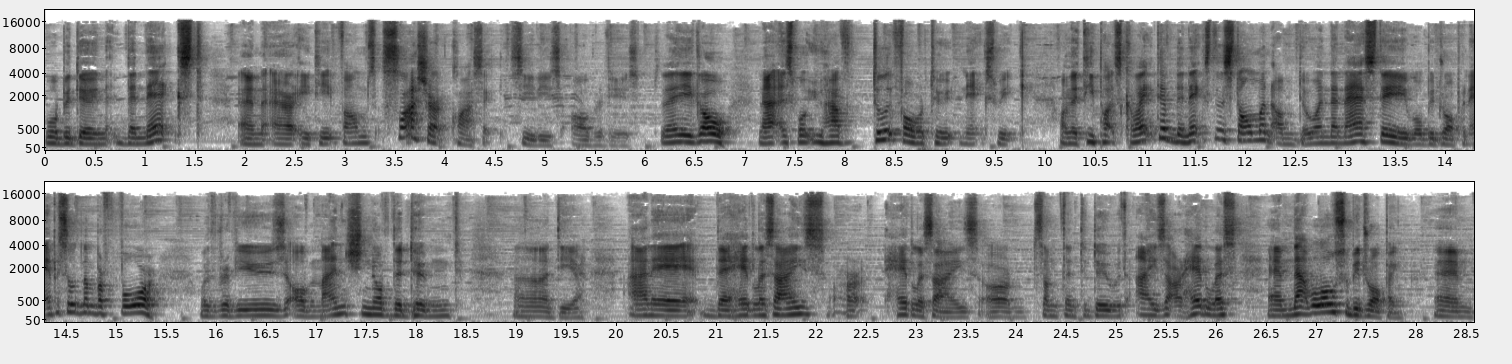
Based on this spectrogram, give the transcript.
we'll be doing the next in our 88 Films Slasher Classic series of reviews. So there you go. That is what you have to look forward to next week. On the Teapots Collective, the next instalment of Doing the Nasty will be dropping episode number four with reviews of Mansion of the Doomed. Oh dear. And uh, the Headless Eyes, or Headless Eyes, or something to do with eyes that are headless, um, that will also be dropping. Um,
